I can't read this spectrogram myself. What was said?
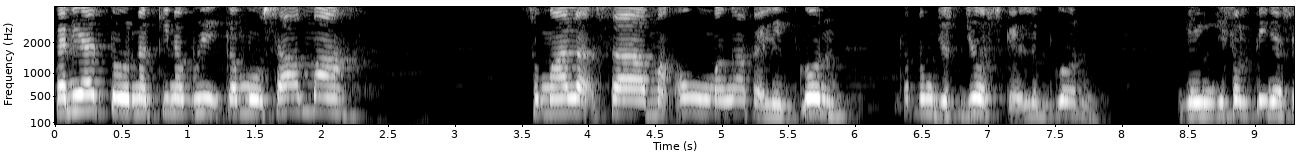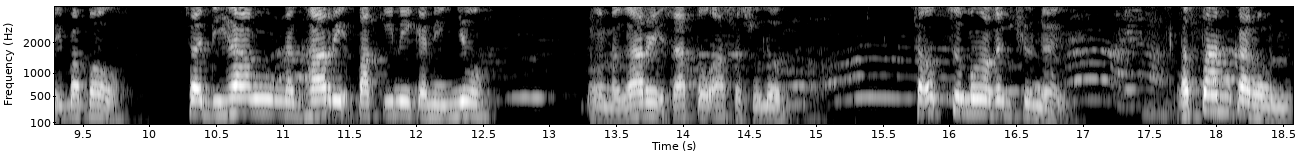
kaniadto nagkinabuhi kamo sama. Sumala sa maong mga kailibgon. Katong Dios Dios kailibgon. Gayng gisulti niya sa ibabaw. Sa dihang naghari pa kini kaninyo no, naghari sa ato ah, sa sulod. Sa otso mga kaigsyonan apan karon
